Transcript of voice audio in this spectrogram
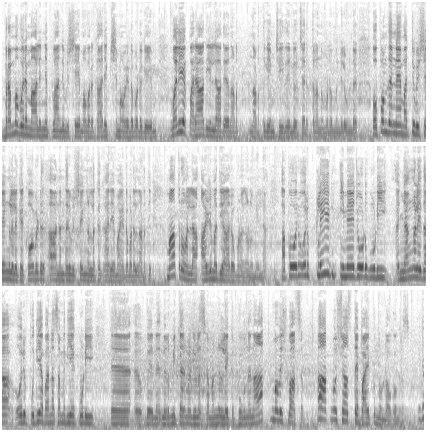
ബ്രഹ്മപുരം മാലിന്യ പ്ലാന്റ് വിഷയം അവർ കാര്യക്ഷമമായി ഇടപെടുകയും വലിയ പരാതിയില്ലാതെ നട- നടത്തുകയും ചെയ്തതിന്റെ ഒരു ചരിത്രം നമ്മുടെ മുന്നിലുണ്ട്. ഒപ്പം തന്നെ മറ്റു വിഷയങ്ങളിലൊക്കെ കോവിഡ് അനന്തര വിഷയങ്ങളിലൊക്കെ കാര്യമായ ഇടപെടൽ നടത്തി. മാത്രമല്ല അഴിമതി ആരോപണങ്ങളുമില്ല. അപ്പോൾ ഒരു ഒരു ക്ലീൻ ഇമേജോടുകൂടി ഞങ്ങളിതാ ഒരു പുതിയ ഭരണസമിതിയെ കൂടി പിന്നെ നിർമ്മിക്കാൻ വേണ്ടിയുള്ള ശ്രമങ്ങളിലേക്ക് പോകുന്ന ആത്മവിശ്വാസം. ആ ആത്മവിശ്വാസത്തെ ഭയക്കുന്നുണ്ടോ കോൺഗ്രസ്? ഇത്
